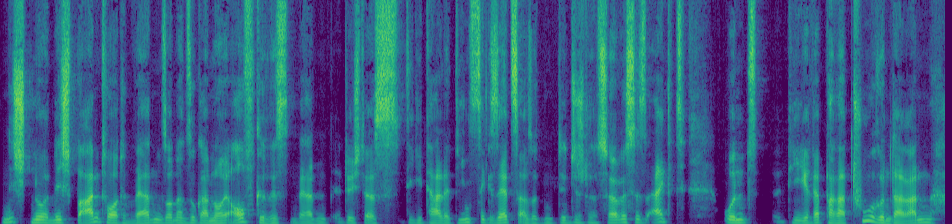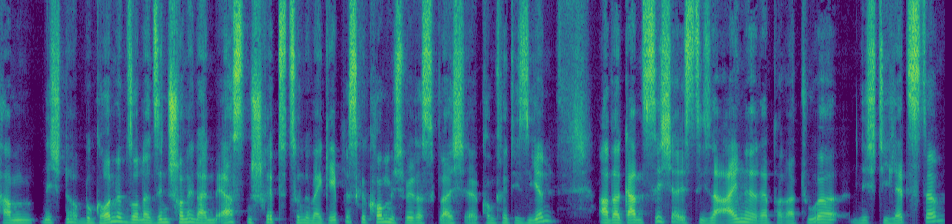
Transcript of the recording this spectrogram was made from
nicht nur nicht beantwortet werden, sondern sogar neu aufgerissen werden durch das digitale Dienstegesetz, also den Digital Services Act. Und die Reparaturen daran haben nicht nur begonnen, sondern sind schon in einem ersten Schritt zu einem Ergebnis gekommen. Ich will das gleich äh, konkretisieren. Aber ganz sicher ist diese eine Reparatur nicht die letzte.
